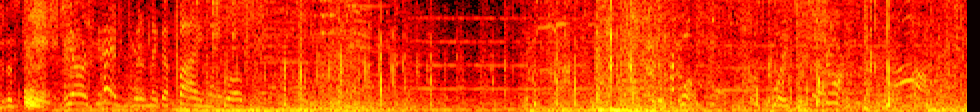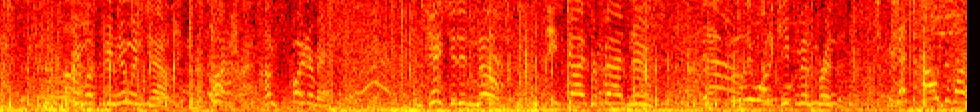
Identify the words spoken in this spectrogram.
Should have stretched. Your head will make a fine trophy. Whoa, those blades are sharp. You must be new in town. Hi, I'm Spider-Man. In case you didn't know, these guys are bad news. Definitely want to keep them in prison. Get out of our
